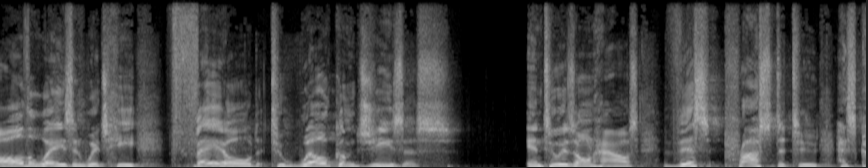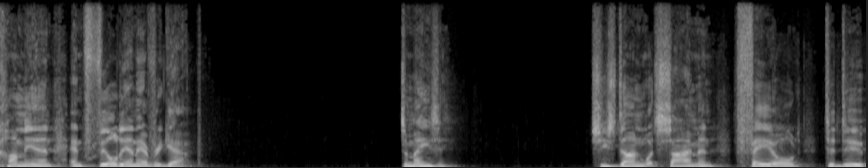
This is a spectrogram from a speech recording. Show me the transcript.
All the ways in which he failed to welcome Jesus into his own house, this prostitute has come in and filled in every gap. It's amazing. She's done what Simon failed to do.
